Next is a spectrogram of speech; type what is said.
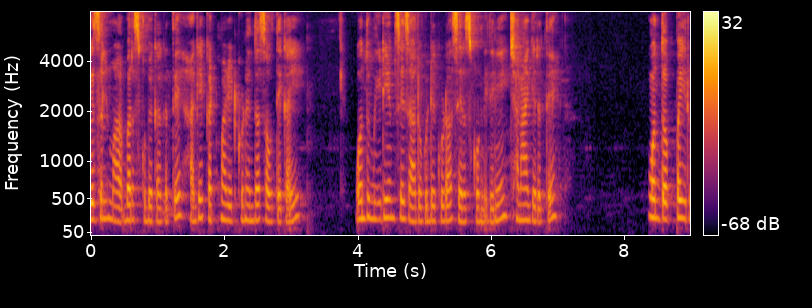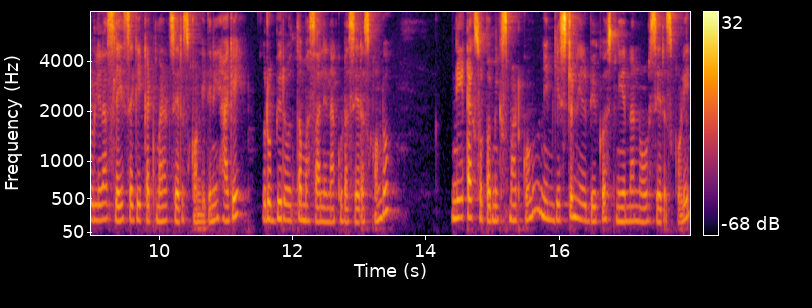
ವಿಸಲ್ ಮಾ, ಬರೆಸ್ಕೋಬೇಕಾಗತ್ತೆ. ಹಾಗೆ ಕಟ್ ಮಾಡಿ ಇಟ್ಕೊಂಡಿದ್ದ ಸೌತೆಕಾಯಿ. ಒಂದು ಮೀಡಿಯಮ್ ಸೈಜ್ ಆಲೂಗಡ್ಡೆ ಕೂಡ ಸೇರಿಸ್ಕೊಂಡಿದ್ದೀನಿ. ಚೆನ್ನಾಗಿರುತ್ತೆ. ಒಂದು ದಪ್ಪ ಈರುಳ್ಳಿನ ಸ್ಲೈಸಾಗಿ ಕಟ್ ಮಾಡಿ ಸೇರಿಸ್ಕೊಂಡಿದ್ದೀನಿ. ಹಾಗೆ ರುಬ್ಬಿರುವಂಥ ಮಸಾಲೆನ ಕೂಡ ಸೇರಿಸ್ಕೊಂಡು ನೀಟಾಗಿ ಸ್ವಲ್ಪ ಮಿಕ್ಸ್ ಮಾಡಿಕೊಂಡು ನಿಮ್ಗೆ ಎಷ್ಟು ನೀರು ಬೇಕೋ ಅಷ್ಟು ನೀರನ್ನ ನೋಡಿ ಸೇರಿಸ್ಕೊಳ್ಳಿ.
